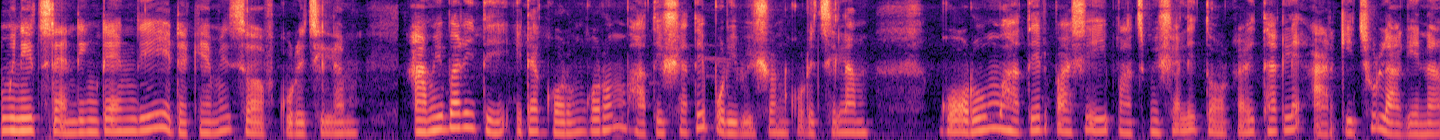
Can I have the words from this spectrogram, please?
মিনিট স্ট্যান্ডিং টাইম দিয়ে এটাকে আমি সার্ভ করেছিলাম। আমি বাড়িতে এটা গরম গরম ভাতের সাথে পরিবেশন করেছিলাম। গরম ভাতের পাশে এই পাঁচমিশালি তরকারি থাকলে আর কিছু লাগে না।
